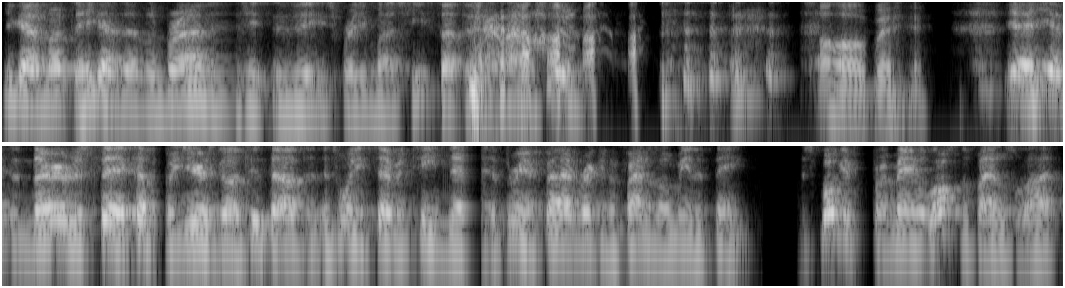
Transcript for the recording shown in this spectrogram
you got him up there. He got the LeBron disease pretty much. He sucked in the finals too. Oh man. Yeah, he had the nerve to say a couple of years ago, in 2000, 2017, that the three and five record in the finals don't mean a thing. Spoken for a man who lost in the finals a lot,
